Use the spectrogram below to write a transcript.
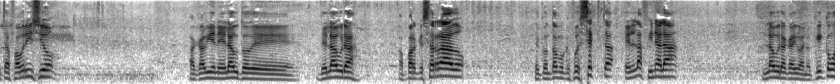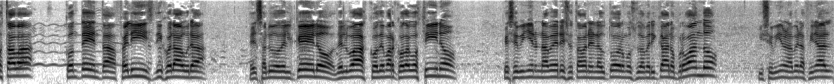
está Fabricio. Acá viene el auto de, de Laura a parque cerrado. Le contamos que fue sexta en la final A. Laura Caivano. Que cómo estaba, contenta, feliz, dijo Laura. El saludo del Quelo, del Vasco, de Marco D'Agostino, que se vinieron a ver, ellos estaban en el Autódromo Sudamericano probando y se vinieron a ver la final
